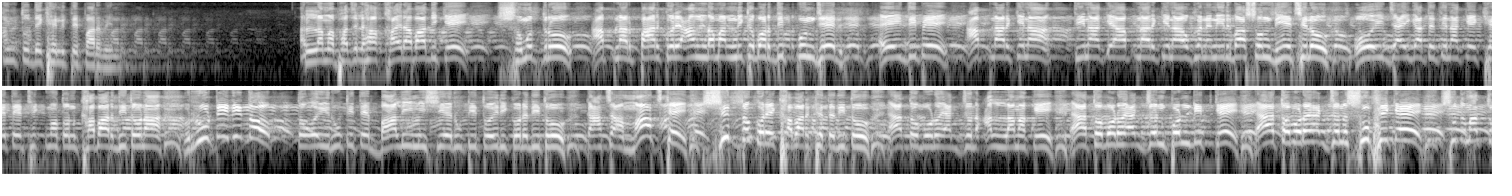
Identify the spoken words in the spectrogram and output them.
কিন্তু দেখে নিতে পারবেন। আল্লামা ফাজলে হক খায়রাবাদীকে সমুদ্র আপনার পার করে আন্দামান নিকোবর দ্বীপপুঞ্জের এই দ্বীপে আপনার কিনা, তিনাকে আপনার কিনা ওখানে নির্বাসন দিয়েছিল। ওই জায়গাতে তিনাকে খেতে ঠিক মতন খাবার দিত না, রুটি দিত। তো ওই রুটিতে বালি মিশিয়ে রুটি তৈরি করে দিত, কাঁচা মাছকে সিদ্ধ করে খাবার খেতে দিত। এত বড় একজন আল্লামাকে, এত বড় একজন পণ্ডিতকে, এত বড় একজন সুফিকে শুধুমাত্র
